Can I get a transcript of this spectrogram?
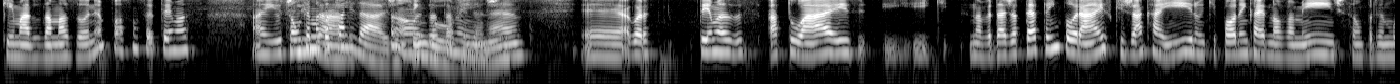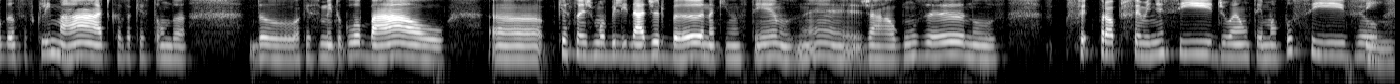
queimadas da Amazônia possam ser temas aí utilizados. São temas da atualidade, São, sem exatamente. dúvida, né? É, agora, temas atuais e, e que na verdade, até temporais que já caíram e que podem cair novamente, são, por exemplo, mudanças climáticas, a questão do, do aquecimento global, uh, questões de mobilidade urbana que nós temos né, já há alguns anos, fe, próprio feminicídio é um tema possível, sim,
